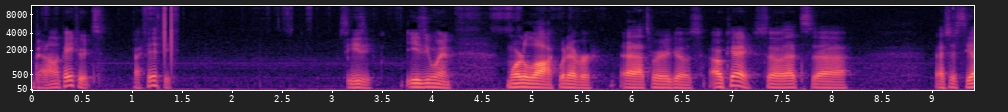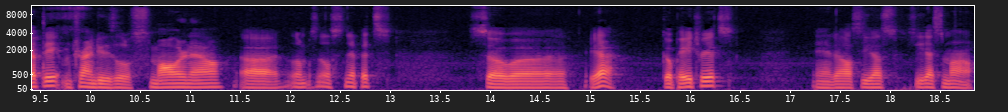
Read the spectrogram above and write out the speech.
bet on the Patriots by 50. It's easy, easy win. Mortal lock, whatever. Uh, that's where it goes. Okay, so that's uh, that's just the update. I'm trying to do these a little smaller now, uh, little, little snippets. So uh, yeah, go Patriots, and I'll see you guys see you guys tomorrow.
